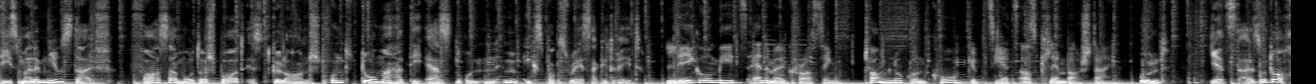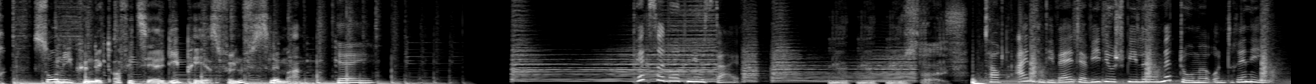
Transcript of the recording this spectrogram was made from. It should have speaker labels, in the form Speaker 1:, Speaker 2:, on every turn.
Speaker 1: Diesmal im News Dive. Forza Motorsport ist gelauncht und Doma hat die ersten Runden im Xbox Racer gedreht.
Speaker 2: Lego meets Animal Crossing. Tom Nook und Co. gibt's jetzt aus Klemmbaustein.
Speaker 1: Und jetzt also doch. Sony kündigt offiziell die PS5 Slim an.
Speaker 2: Yay.
Speaker 3: Pixelbook News Dive. Taucht ein in die Welt der Videospiele mit Dome und René.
